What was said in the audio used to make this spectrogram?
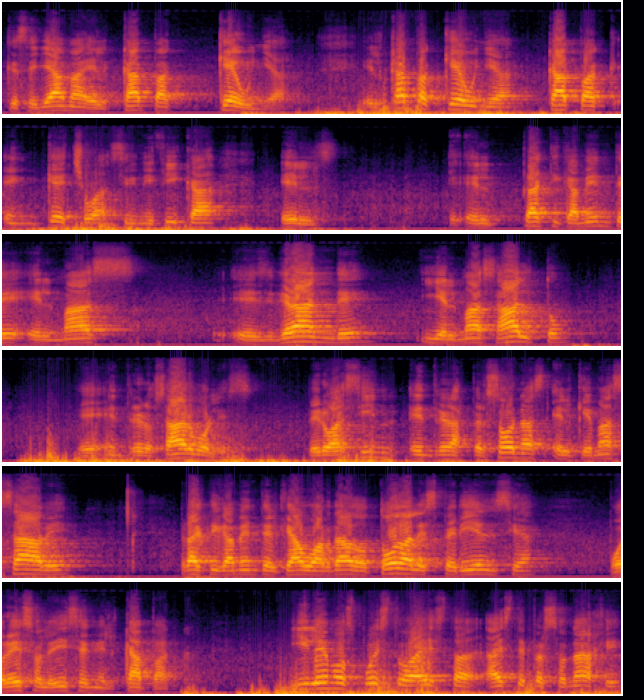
que se llama el Capac Queuña. El Capac Queuña, Capac en quechua, significa el, prácticamente el más grande y el más alto eh, entre los árboles, pero así entre las personas el que más sabe, prácticamente el que ha guardado toda la experiencia, por eso le dicen el Capac. Y le hemos puesto a, esta, a este personaje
